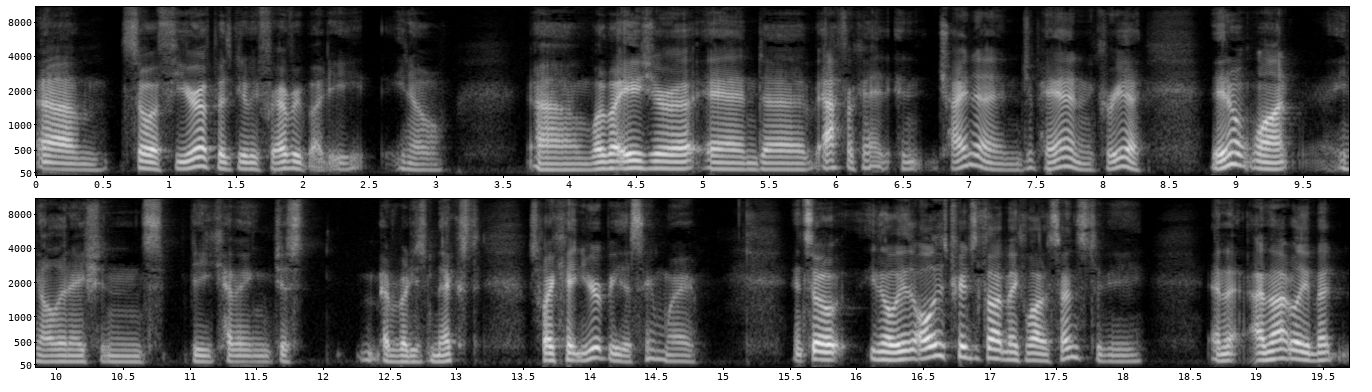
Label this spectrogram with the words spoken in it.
um, so if Europe is going to be for everybody, you know, um, what about Asia and uh, Africa and China and Japan and Korea? They don't want you know the nations becoming just everybody's mixed. So why can't Europe be the same way? And so you know all these trains of thought make a lot of sense to me, and I'm not really going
